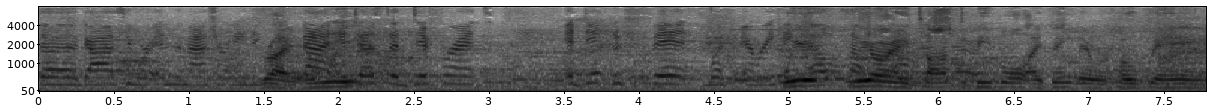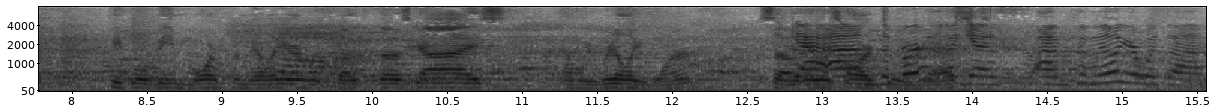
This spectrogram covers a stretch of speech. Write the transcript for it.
the guys who were in the match or anything Right, like that. we- it's just a different. It didn't fit with everything We, else. we already talked to people. I think they were hoping people would be more familiar with both of those guys, and we really weren't. So Yeah, it was hard um, the to first, invest. yes, I'm familiar with um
